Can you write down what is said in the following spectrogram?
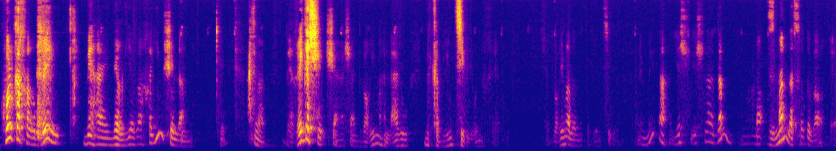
כל כך הרבה מהאנרגיה והחיים שלנו. כן. ברגע ש, ש, שהדברים הללו מקבלים צביון אחר, הדברים הללו מקבלים צביון אחר, יש, יש לאדם זמן לעשות דבר אחר,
